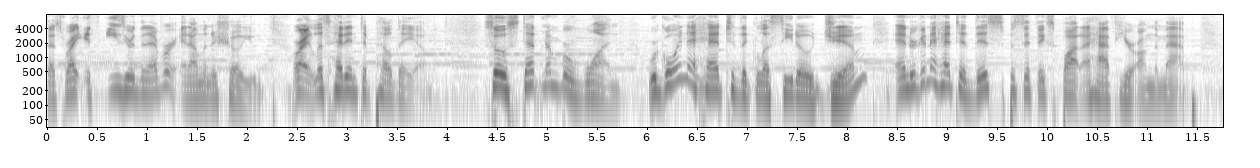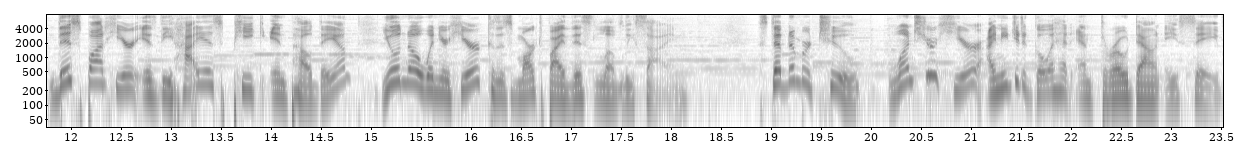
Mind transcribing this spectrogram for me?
That's right, it's easier than ever, and I'm going to show you. Alright, let's head into Paldea. So step number one, we're going to head to the Glaseado Gym, and we're going to head to this specific spot I have here on the map. This spot here is the highest peak in Paldea. You'll know when you're here because it's marked by this lovely sign. Step number two, once you're here, I need you to go ahead and throw down a save.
